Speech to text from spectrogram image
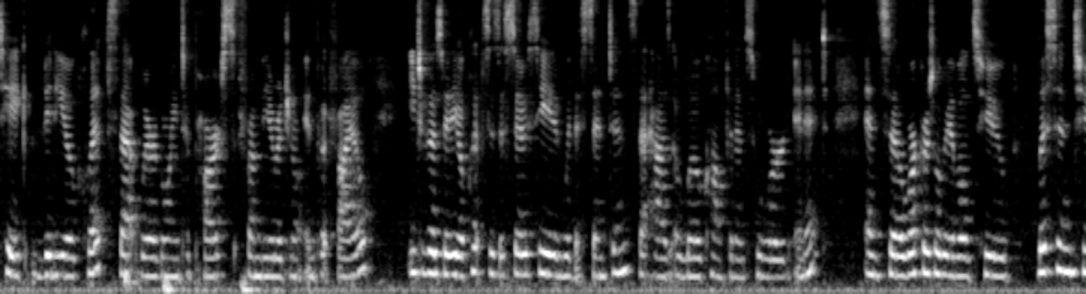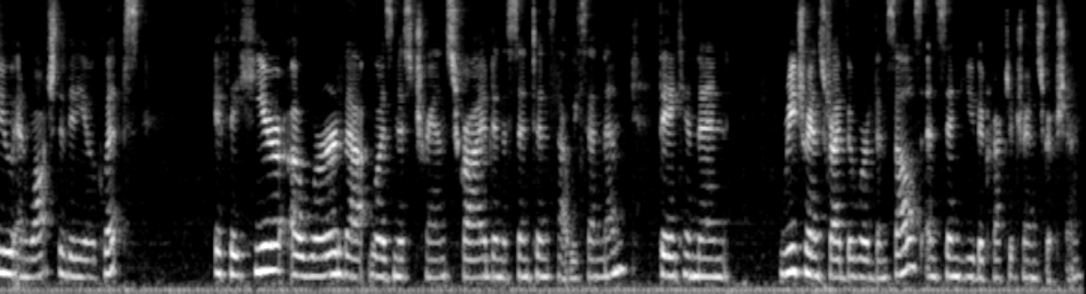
take video clips that we're going to parse from the original input file. Each of those video clips is associated with a sentence that has a low confidence word in it. And so workers will be able to listen to and watch the video clips if they hear a word that was mistranscribed in the sentence that we send them, they can then retranscribe the word themselves and send you the corrected transcription.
